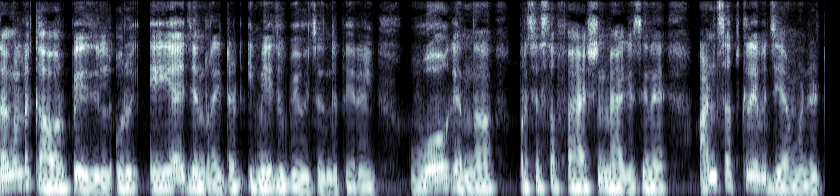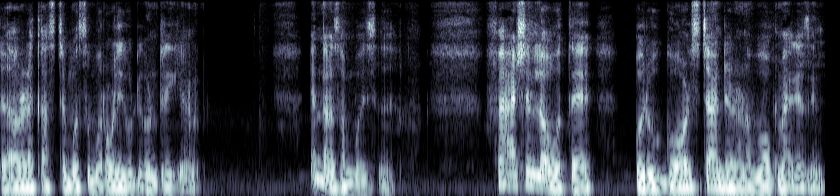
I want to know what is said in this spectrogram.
തങ്ങളുടെ കവർ പേജിൽ ഒരു എ ഐ ജനറേറ്റഡ് ഇമേജ് ഉപയോഗിച്ചതിന്റെ പേരിൽ വോഗ് എന്ന പ്രശസ്ത ഫാഷൻ മാഗസിനെ അൺസബ്സ്ക്രൈബ് ചെയ്യാൻ വേണ്ടിയിട്ട് അവരുടെ കസ്റ്റമേഴ്സ് മുറവിളി കൂട്ടിക്കൊണ്ടിരിക്കുകയാണ്. എന്താണ് സംഭവിച്ചത്? ഫാഷൻ ലോകത്തെ ഒരു ഗോൾഡ് സ്റ്റാൻഡേർഡാണ് വോഗ് മാഗസിൻ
